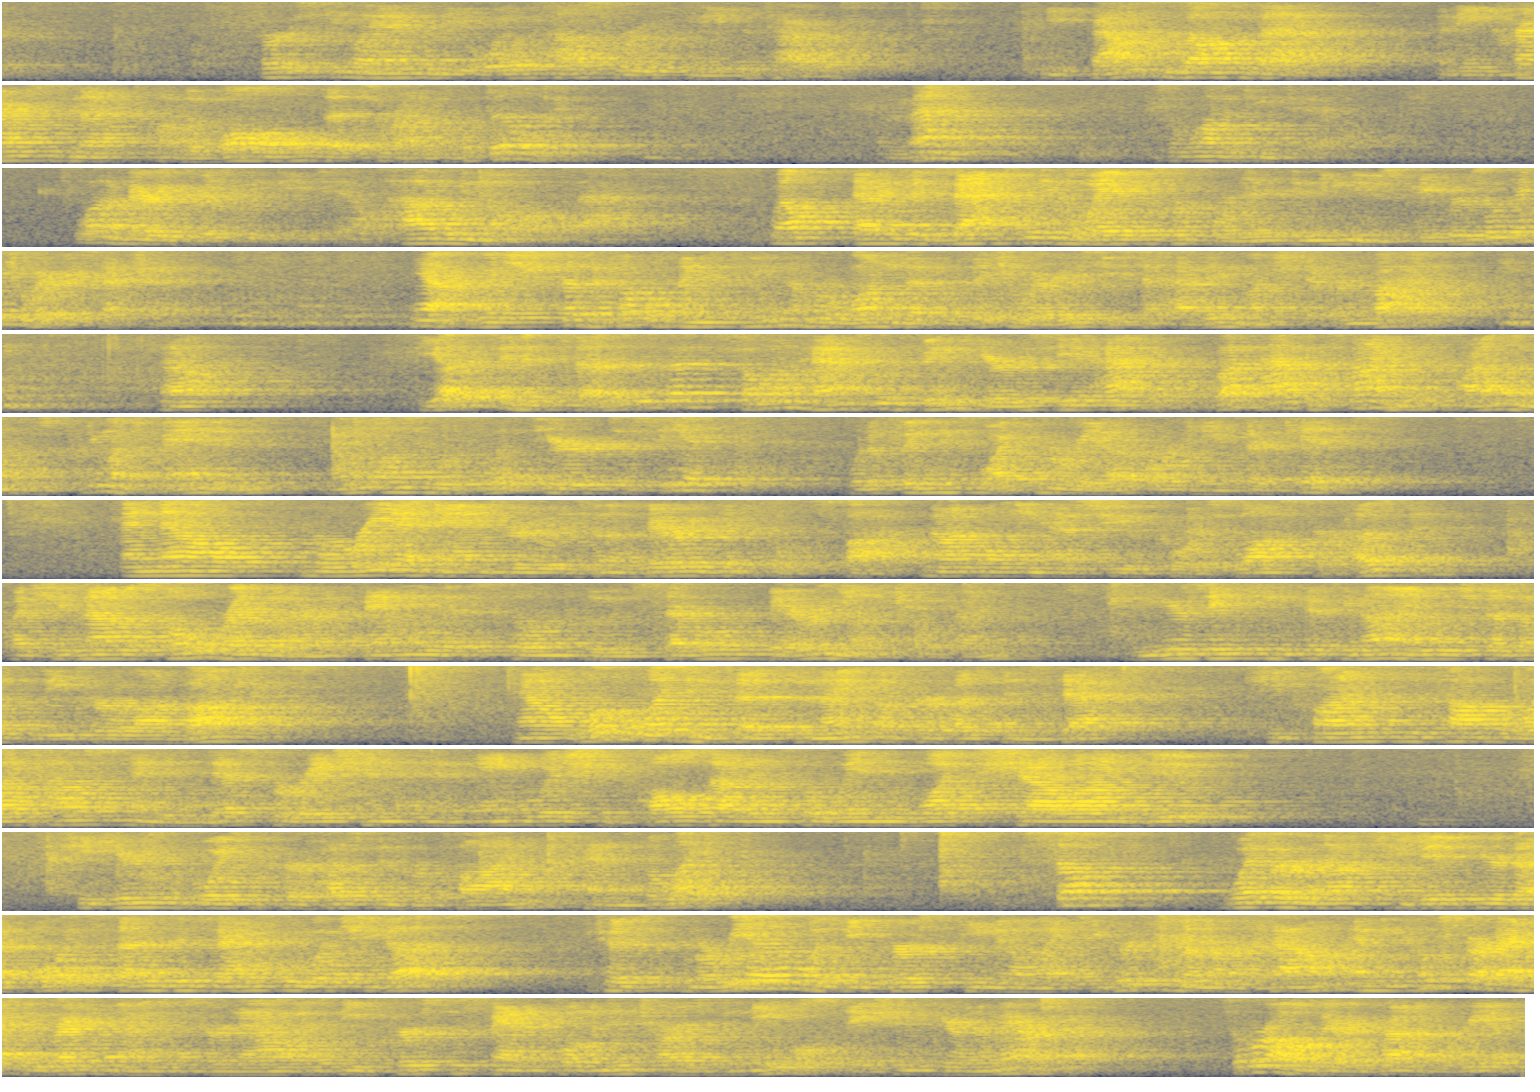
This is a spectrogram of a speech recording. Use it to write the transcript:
First, he lands in the oil house roof beneath the tower. He bounces off of that, and he cracks his neck on the wall that surrounds the building. And that is a lot of detail. It's a lot of very grisly detail. How do we know all of that? Well, that is exactly the way it was reported in the newspaper's obituary section. Yeah, which says a couple things to me. Number one, that obituaries used to have a much different vibe. Now, the other thing it says is that someone had to have been here to see it happen. But at the time, this island was pretty much abandoned. The only ones who would have lived here to see it would have been his wife Maria or any of their kids. And now Maria Andreu is in a very difficult spot. Not only has she, of course, lost her husband, but she's now the sole breadwinner in a family that still includes several very young children. The year's 1859, which doesn't leave her a lot of options. Now, local legend says the night of her husband's death, she climbs to the top of the lighthouse and in desperation anguish, she calls out into the wind, What shall I do? She hears the voice of her husband reply, tends the light. So, whether or not she did hear that voice, that is exactly what she does. Because Maria was the first female lightkeeper here in our town, and the Coast Guard actually recognizes her now as the first Hispanic woman in charge of a naval station here in America. So we're all very proud of Maria.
